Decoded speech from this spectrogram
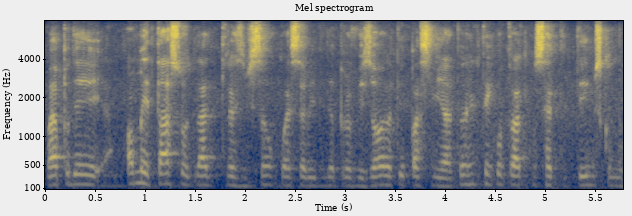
vai poder aumentar a sua grade de transmissão com essa medida provisória, tipo assim, então a gente tem contrato com sete times como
